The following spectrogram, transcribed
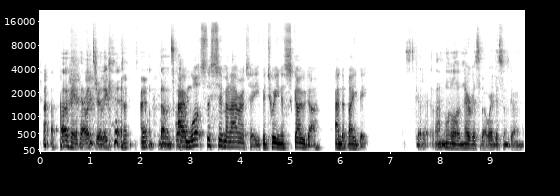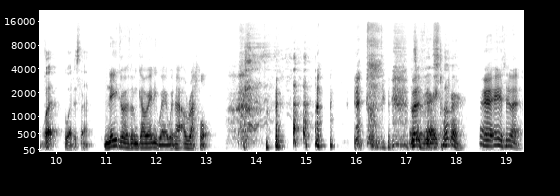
okay, that one's really good. Uh, uh, that one's clever. And what's the similarity between a Skoda and a baby? Skoda. I'm a little nervous about where this one's going. What? What is that? Neither of them go anywhere without a rattle. That's very clever. It is, isn't it?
